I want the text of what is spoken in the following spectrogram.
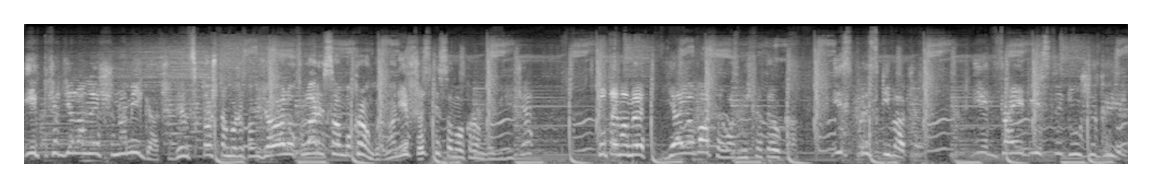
I przedzielone jeszcze na migacz, więc ktoś tam może powiedział, ale okulary są okrągłe. No nie wszystkie są okrągłe, widzicie? Tutaj mamy jajowate ładnie światełka i spryskiwacze i zajebisty duży grill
